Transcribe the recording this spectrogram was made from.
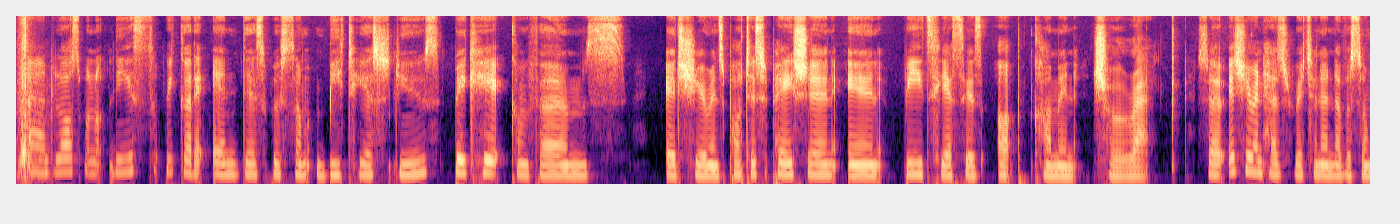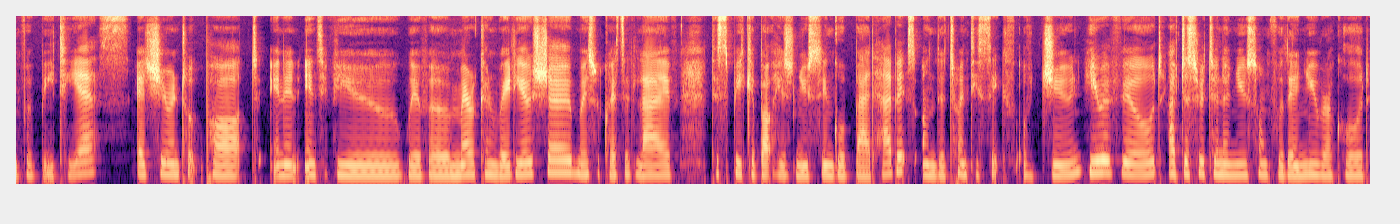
And last but not least, we gotta end this with some BTS news. Big Hit confirms Ed Sheeran's participation in BTS's upcoming track. So, Ed Sheeran has written another song for BTS. Ed Sheeran took part in an interview with an American radio show, Most Requested Live, to speak about his new single Bad Habits on the 26th of June. He revealed, I've just written a new song for their new record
